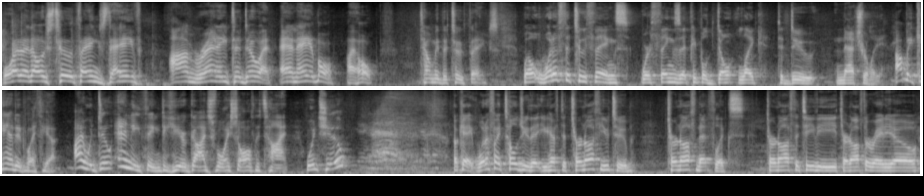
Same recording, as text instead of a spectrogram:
What are those two things, Dave? I'm ready to do it and able, I hope. Tell me the two things. Well, what if the two things were things that people don't like to do naturally? I'll be candid with you. I would do anything to hear God's voice all the time. Wouldn't you? Yes. Okay, what if I told you that you have to turn off YouTube, turn off Netflix, turn off the TV, turn off the radio,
